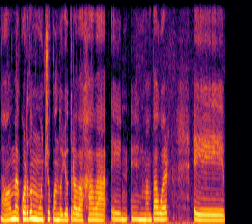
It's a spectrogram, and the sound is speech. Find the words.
Me acuerdo mucho cuando yo trabajaba en, en Manpower, eh,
